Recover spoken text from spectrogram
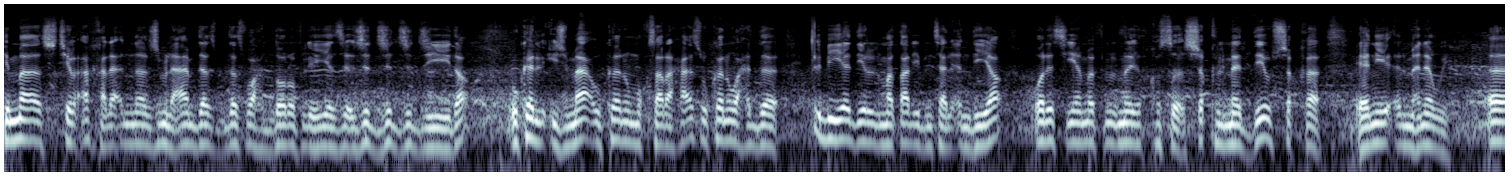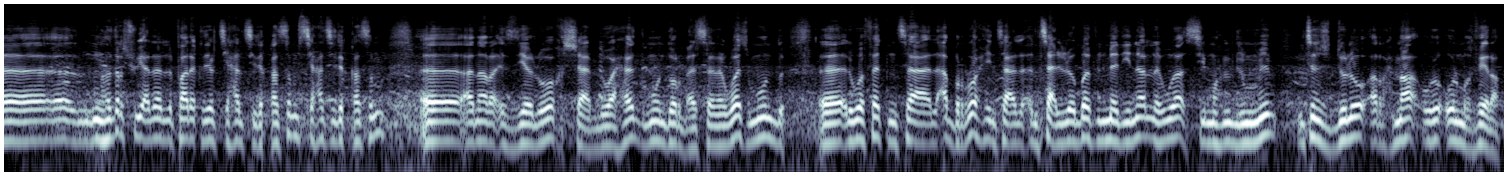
كما شتي الأخ على أن الجمع العام داز داز في واحد الظروف اللي هي جد جد جد جيدة. وكان الإجماع وكانوا مقترحات وكانوا واحد التلبية ديال المطالب نتاع الأندية ولا سيما فيما يخص الشق المادي والشق يعني المعنوي. أه نهضر شوية على الفريق ديال الاتحاد سيدي قاسم. الاتحاد سيدي قاسم أه أنا رئيس ديالو الشعب الواحد منذ أربع سنوات منذ أه الوفاة نتاع الأب الروحي نتاع نتاع اللعبة في المدينة اللي هو السي محمد المؤمن اللي تنجدوا له الرحمة والمغفرة.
